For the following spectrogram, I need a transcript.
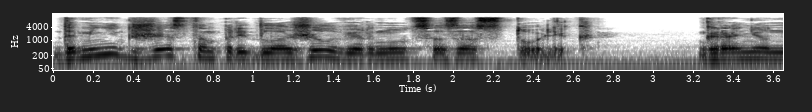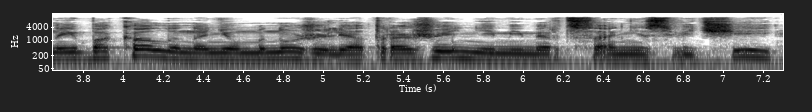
Доминик жестом предложил вернуться за столик. Граненые бокалы на нем множили отражениями мерцания свечей,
